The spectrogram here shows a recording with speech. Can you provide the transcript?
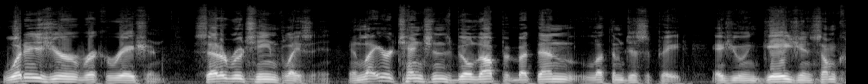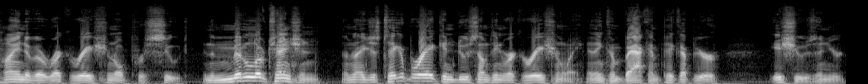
What is your recreation? Set a routine place and let your tensions build up, but then let them dissipate as you engage in some kind of a recreational pursuit. In the middle of tension, and then just take a break and do something recreationally, and then come back and pick up your issues and your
